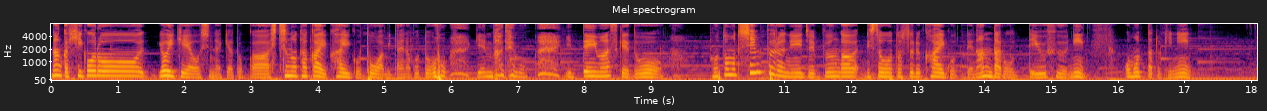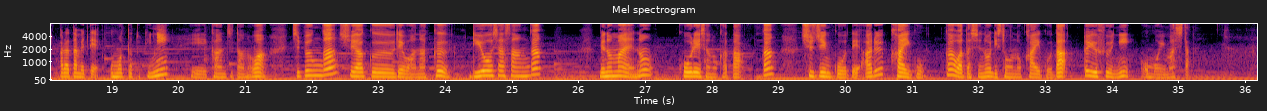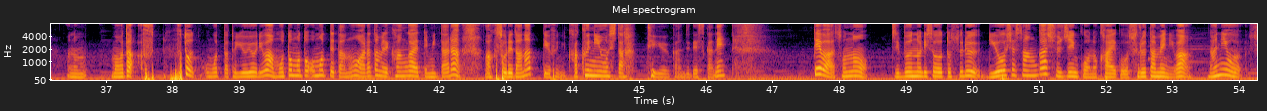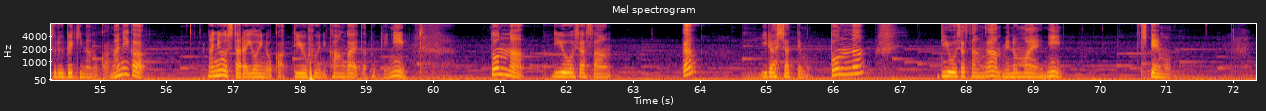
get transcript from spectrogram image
なんか日頃良いケアをしなきゃとか質の高い介護とはみたいなことを 現場でも 言っていますけどもともとシンプルに自分が理想とする介護って何だろうっていうふうに思った時に改めて思った時に、えー、感じたのは自分が主役ではなく利用者さんが目の前の高齢者の方が主人公である介護が私の理想の介護だというふうに思いました。あのまあ、またふと思ったというよりはもともと思ってたのを改めて考えてみたらあそれだなっていうふうに確認をしたっていう感じですかね。ではその自分の理想とする利用者さんが主人公の介護をするためには何をするべきなのか何が何をしたらよいのかっていうふうに考えた時にどんな利用者さんがいらっしゃってもどんな利用者さんが目の前に来ても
